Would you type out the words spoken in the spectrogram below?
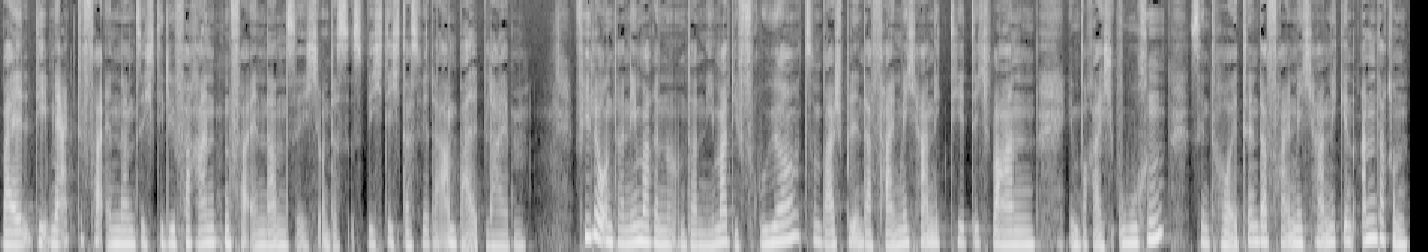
weil die Märkte verändern sich, die Lieferanten verändern sich und es ist wichtig, dass wir da am Ball bleiben. Viele Unternehmerinnen und Unternehmer, die früher zum Beispiel in der Feinmechanik tätig waren im Bereich Uhren, sind heute in der Feinmechanik in anderen,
